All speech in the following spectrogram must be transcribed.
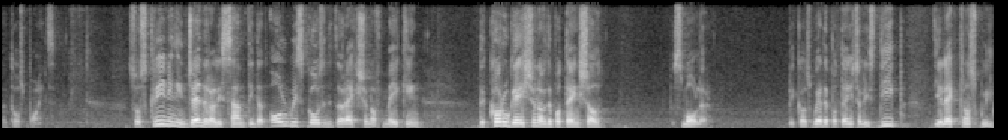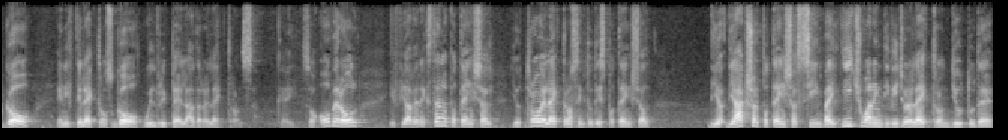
at those points. So screening in general is something that always goes in the direction of making the corrugation of the potential smaller. Because where the potential is deep, the electrons will go, and if the electrons go, will repel other electrons. Okay? So overall, if you have an external potential, you throw electrons into this potential, the, the actual potential seen by each one individual electron due to the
